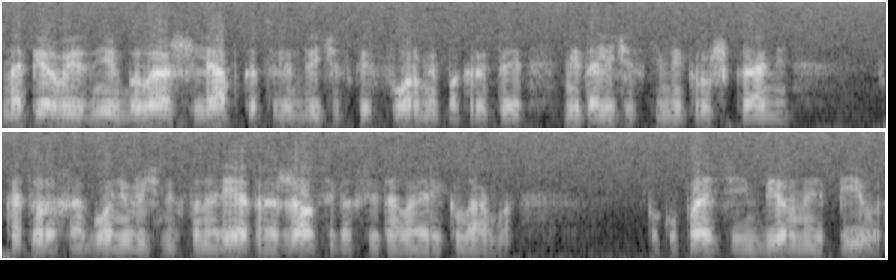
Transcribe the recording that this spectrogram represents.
На первой из них была шляпка цилиндрической формы, покрытая металлическими кружками, в которых огонь уличных фонарей отражался, как световая реклама. «Покупайте имбирное пиво».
